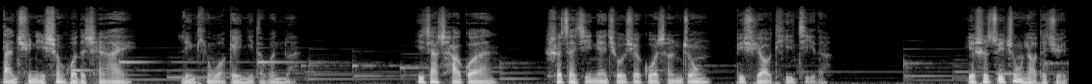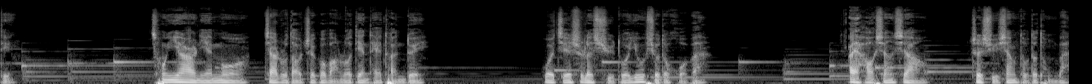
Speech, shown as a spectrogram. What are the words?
掸去你生活的尘埃，聆听我给你的温暖。一家茶馆，是在几年求学过程中必须要提及的，也是最重要的决定。从一二年末加入到这个网络电台团队，我结识了许多优秀的伙伴，爱好相像、志趣相投的同伴。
